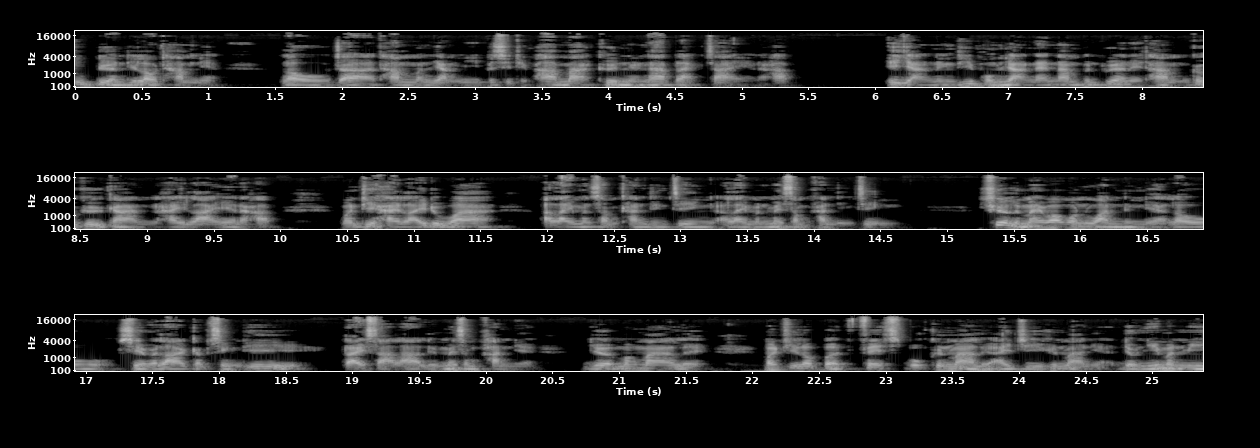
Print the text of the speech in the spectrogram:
ทุก ๆ เดือนที่เราทำเนี่ย เราจะทำมันอย่างมีประสิทธิภาพมากขึ้นอย่างน่าแปลกใจนะครับ อีกอย่างหนึ่งที่ผมอยากแนะนำเพื่อนๆให้ทำก็คือการไฮไลท์นะครับ บางทีไฮไลท์ดูว่าอะไรมันสำคัญจริง ๆ อะไรมันไม่สำคัญจริง ๆ เชื่อหรือไม่ว่าวันวันหนึ่งเนี่ย เราเสียเวลากับสิ่งที่ไร้สาระหรือไม่สำคัญเนี่ย เยอะมากๆเลย บางทีเราเปิด Facebook ขึ้นมาหรือ IG ขึ้นมาเนี่ย เดี๋ยวนี้มันมี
